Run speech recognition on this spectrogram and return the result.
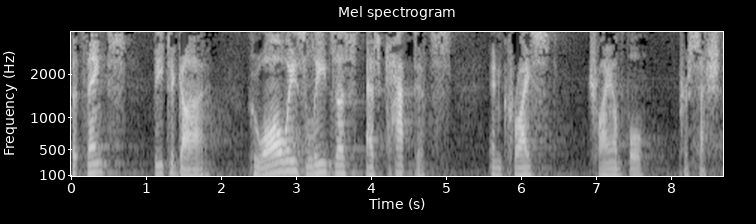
But thanks be to God who always leads us as captives in Christ's triumphal procession.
